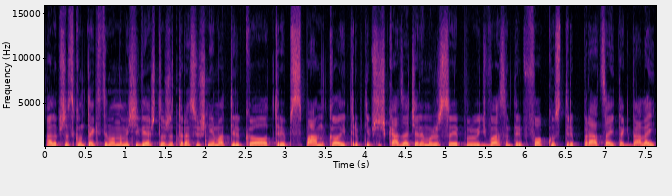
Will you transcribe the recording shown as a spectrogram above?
ale przez konteksty mam na myśli, wiesz, to, że teraz już nie ma tylko tryb spanko i tryb nie przeszkadzać, ale możesz sobie porobić własny tryb fokus, tryb praca i tak dalej.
